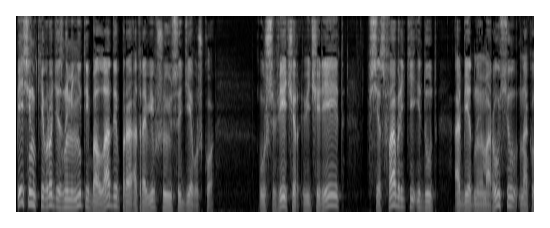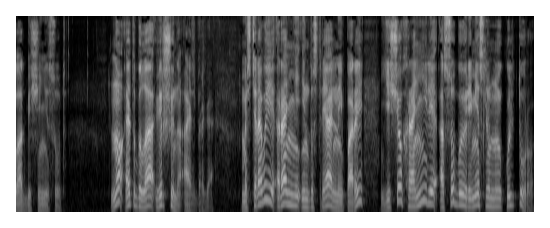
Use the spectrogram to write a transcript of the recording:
Песенки вроде знаменитой баллады про отравившуюся девушку. «Уж вечер вечереет, все с фабрики идут», а бедную Марусю на кладбище несут. Но это была вершина айсберга. Мастеровые ранней индустриальной поры еще хранили особую ремесленную культуру.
